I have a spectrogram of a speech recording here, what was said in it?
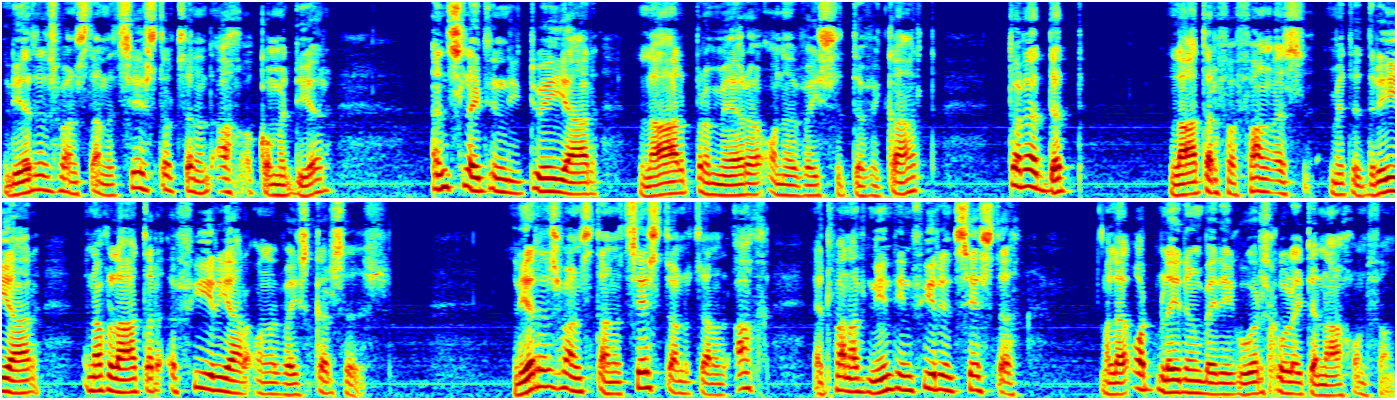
leerders van standaard 6 tot standaard 8 akkommodeer insluitend die 2 jaar laer primêre onderwys sertifikaat totdat dit later vervang is met 'n 3 jaar en nog later 'n 4 jaar onderwyskursus. Leerders van standaard 6 tot standaard 8 het vanaf 1964 hulle opleiding by die hoërskool uit te nag ontvang.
